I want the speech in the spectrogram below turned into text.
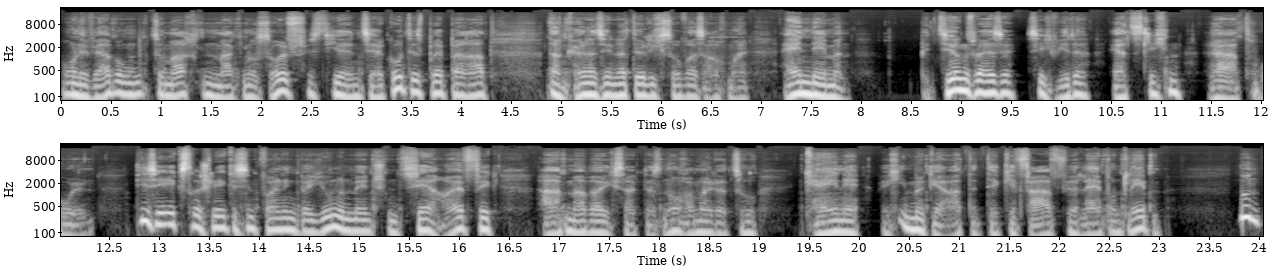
ohne Werbung zu machen, Magnosolf ist hier ein sehr gutes Präparat, dann können Sie natürlich sowas auch mal einnehmen, beziehungsweise sich wieder ärztlichen Rat holen. Diese Extraschläge sind vor allen Dingen bei jungen Menschen sehr häufig, haben aber, ich sage das noch einmal dazu, keine, welch immer geartete Gefahr für Leib und Leben. Nun,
